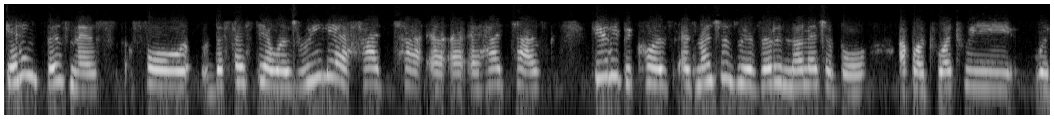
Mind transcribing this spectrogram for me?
getting business for the first year was really a hard, ta- a, a hard task, purely because as much as we're very knowledgeable about what we were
